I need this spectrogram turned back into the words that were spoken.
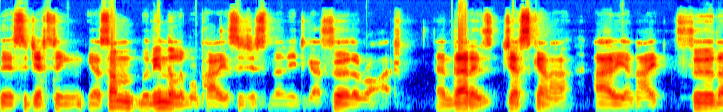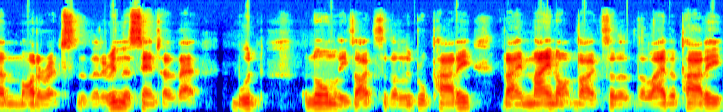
they're suggesting you know some within the Liberal Party are suggesting they need to go further right, and that is just going to alienate further moderates that are in the centre that would normally vote for the Liberal Party. They may not vote for the, the Labor Party.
